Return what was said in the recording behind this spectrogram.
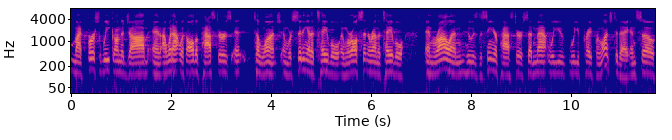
my first week on the job. And I went out with all the pastors eh, to lunch, and we're sitting at a table, and we're all sitting around the table. And Rollin, who was the senior pastor, said, Matt, will you, will you pray for lunch today? And so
